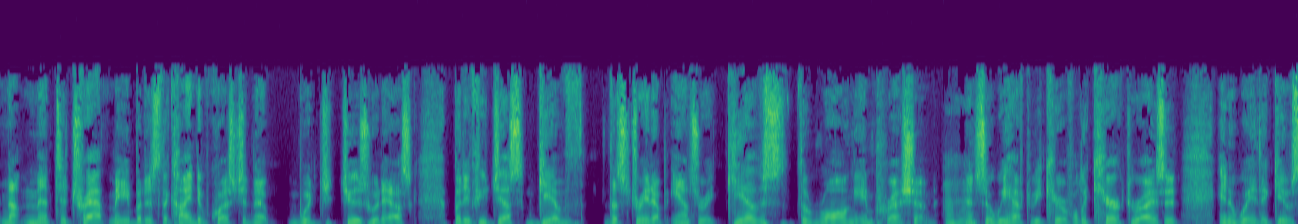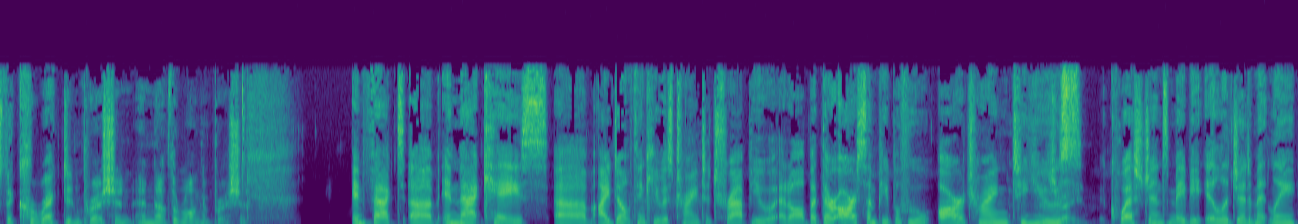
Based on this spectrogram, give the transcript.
not meant to trap me, but it's the kind of question that would Jews would ask. But if you just give the straight up answer, it gives the wrong impression. Mm-hmm. And so we have to be careful to characterize it in a way that gives the correct impression and not the wrong impression. In fact, uh, in that case, uh, I don't think he was trying to trap you at all. But there are some people who are trying to use questions maybe illegitimately.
